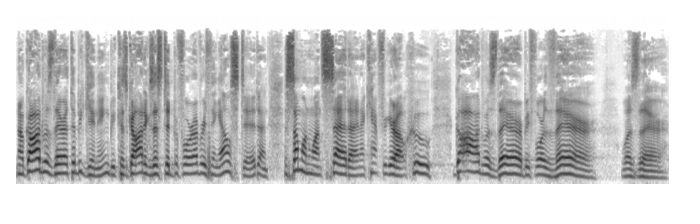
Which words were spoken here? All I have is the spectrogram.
Now, God was there at the beginning because God existed before everything else did. And someone once said, and I can't figure out who, God was there before there was there.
